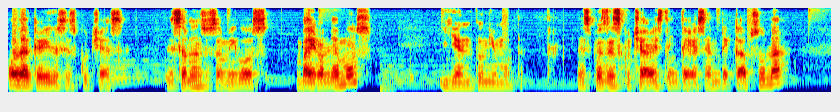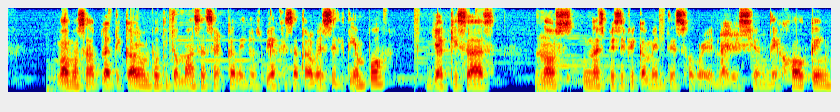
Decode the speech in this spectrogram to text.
Hola queridos escuchas, les hablan sus amigos Byron Lemos y Antonio Mota. Después de escuchar esta interesante cápsula, vamos a platicar un poquito más acerca de los viajes a través del tiempo, ya quizás no, no específicamente sobre la visión de Hawking,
